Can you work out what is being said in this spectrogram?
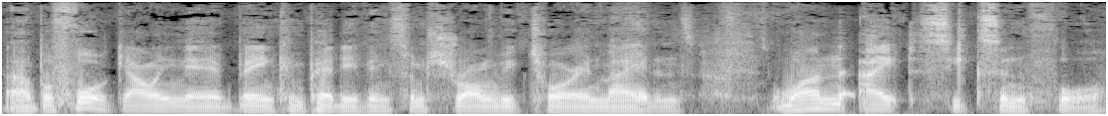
uh, before going there, being competitive in some strong Victorian maidens. One, eight, six, and four.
